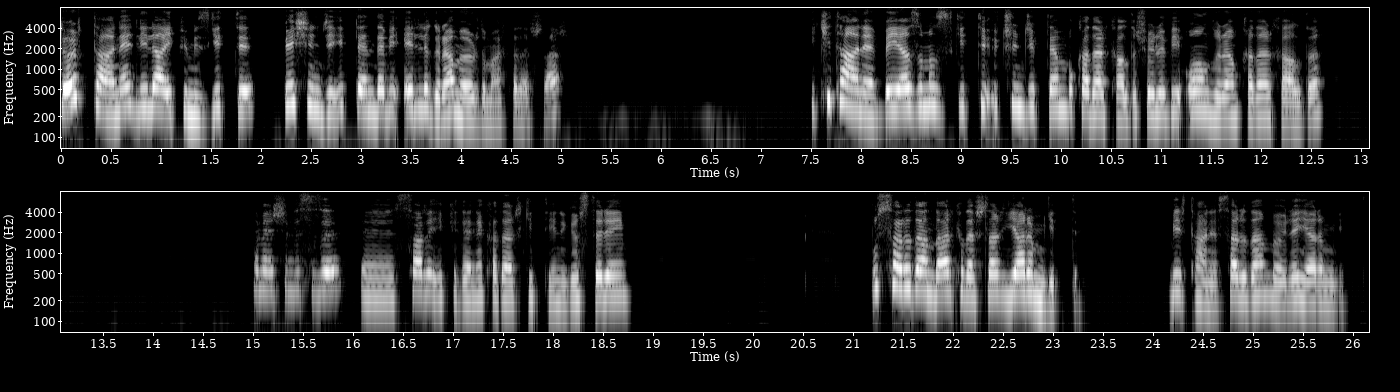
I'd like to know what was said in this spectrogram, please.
4 tane lila ipimiz gitti. 5. ipten de bir 50 gram ördüm arkadaşlar. İki tane beyazımız gitti. Üçüncü ipten bu kadar kaldı. Şöyle bir 10 gram kadar kaldı. Hemen şimdi size e, sarı ipi de ne kadar gittiğini göstereyim. Bu sarıdan da arkadaşlar yarım gitti. Bir tane sarıdan böyle yarım gitti.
